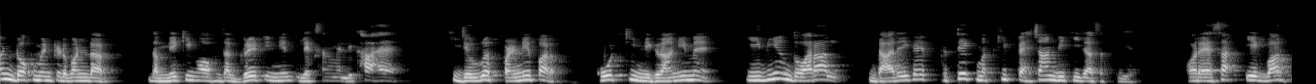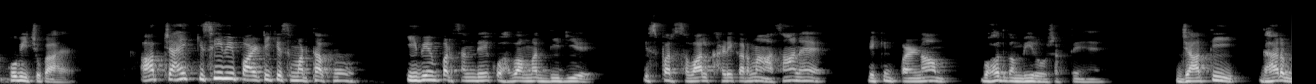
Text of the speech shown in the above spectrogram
undocumented wonder the making of the great Indian election में लिखा है कि ज़रूरत पड़ने पर कोर्ट की निगरानी में ईवीएम द्वारा डाले गए प्रत्येक मत की पहचान भी की जा सकती है और ऐसा एक बार हो भी चुका है। आप चाहे किसी भी पार्टी के समर्थक हों ईवीएम पर संदेह को हवा मत दीजिए। इस पर सवाल खड़े करना आसान है, लेकिन परिणाम बहुत गंभीर हो सकते हैं। जाति, धर्म,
